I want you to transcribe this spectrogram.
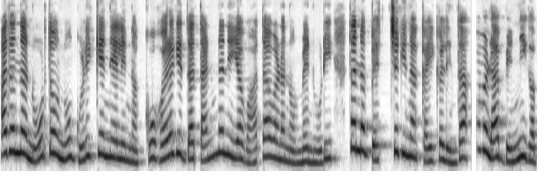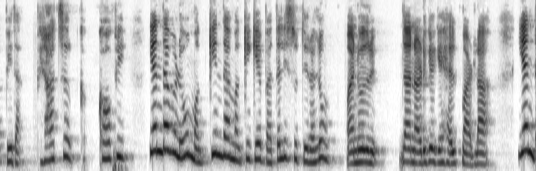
ಅದನ್ನು ನೋಡ್ದವನು ಗುಳಿಕೆನೆಯಲ್ಲಿ ನಕ್ಕು ಹೊರಗಿದ್ದ ತಣ್ಣನೆಯ ವಾತಾವರಣನೊಮ್ಮೆ ನೋಡಿ ತನ್ನ ಬೆಚ್ಚಗಿನ ಕೈಗಳಿಂದ ಅವಳ ಬೆನ್ನಿಗಪ್ಪಿದ ಸರ್ ಕಾಫಿ ಎಂದವಳು ಮಗ್ಗಿಂದ ಮಗ್ಗಿಗೆ ಬದಲಿಸುತ್ತಿರಲು, ಮನೋದ್ರಿ, ನಾನು ಅಡುಗೆಗೆ ಹೆಲ್ಪ್ ಮಾಡ್ಲಾ? ಎಂದ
